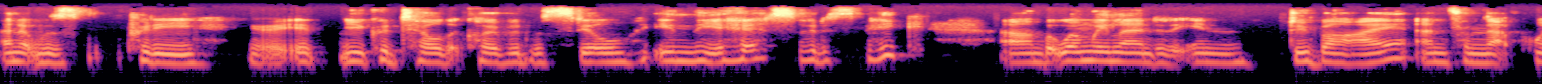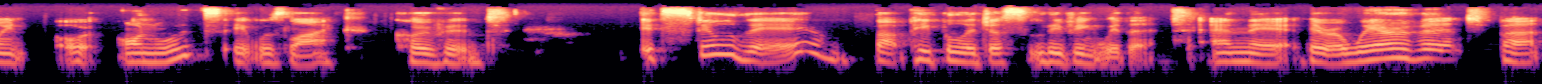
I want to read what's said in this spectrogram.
and it was pretty, you, know, it, you could tell that COVID was still in the air, so to speak. Um, but when we landed in Dubai, and from that point onwards, it was like COVID it's still there, but people are just living with it and they're they're aware of it, but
